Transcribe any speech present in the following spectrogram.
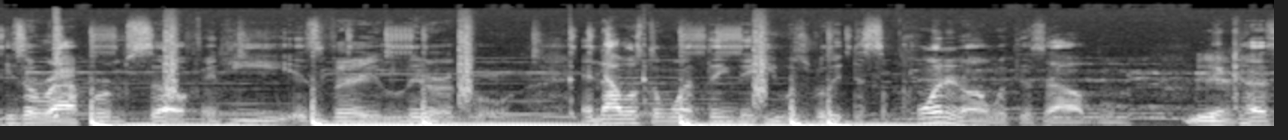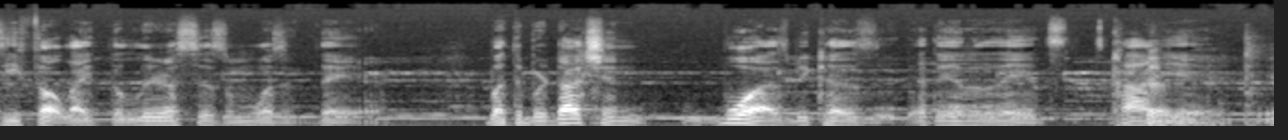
he's a rapper himself, and he is very lyrical. And that was the one thing that he was really disappointed on with this album yeah. because he felt like the lyricism wasn't there, but the production was because at the end of the day it's Kanye. Yeah.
